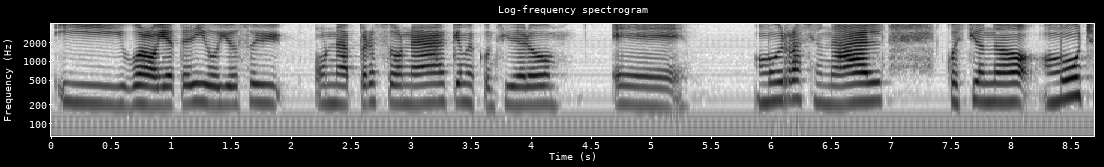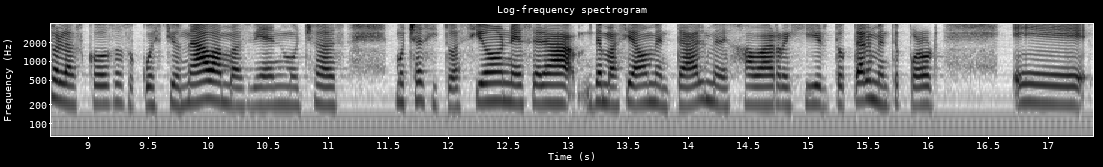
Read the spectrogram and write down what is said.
Y bueno, ya te digo, yo soy una persona que me considero eh, muy racional, cuestionó mucho las cosas o cuestionaba más bien muchas, muchas situaciones, era demasiado mental, me dejaba regir totalmente por... Eh,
